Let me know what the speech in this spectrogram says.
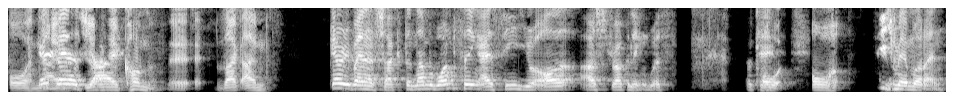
Oh nein. Ja, komm, äh, sag an. Gary Vaynerchuk, the number one thing I see you all are struggling with. Okay. Oh, oh. Zieh ich mir immer rein.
